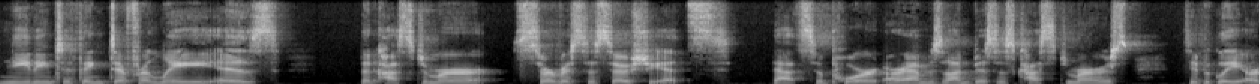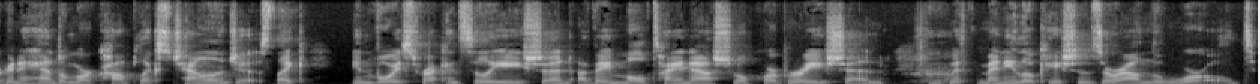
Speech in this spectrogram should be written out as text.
needing to think differently is the customer service associates that support our Amazon business customers typically are going to handle more complex challenges like invoice reconciliation of a multinational corporation with many locations around the world.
